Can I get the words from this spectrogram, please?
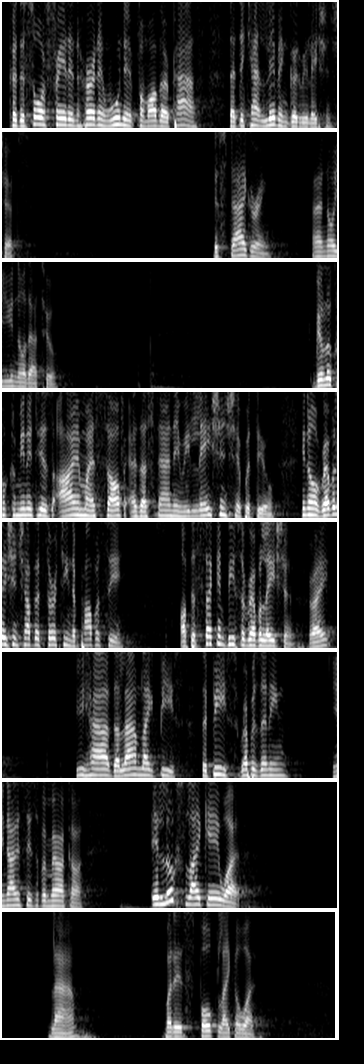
because they're so afraid and hurt and wounded from all their past that they can't live in good relationships. It's staggering. And I know you know that too. Biblical community is I and myself as I stand in relationship with you. You know, Revelation chapter 13, the prophecy of the second beast of Revelation, right? You have the lamb like beast, the beast representing United States of America. It looks like a what? Lamb. But it spoke like a what?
